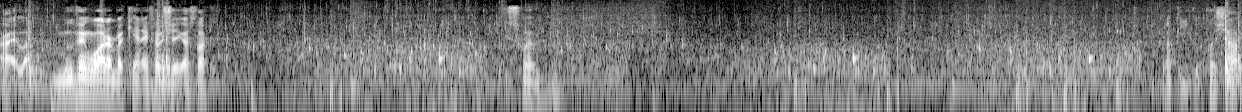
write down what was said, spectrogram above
Alright, look. Moving water mechanics. Let me show you guys, look. You swim. Look, you can push up.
